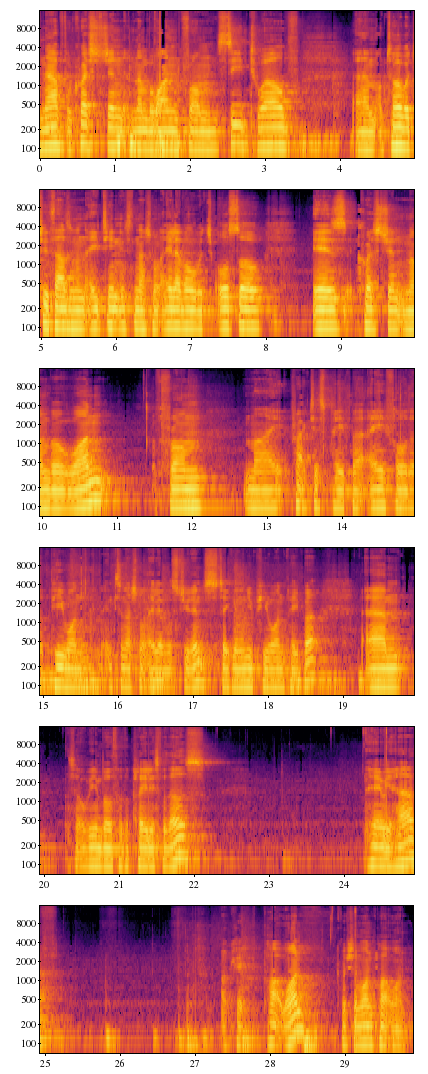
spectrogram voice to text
Now for question number one from C12, um, October 2018 International A-Level, which also is question number one from my practice paper A for the P1 International A-Level students taking the new P1 paper. Um, so we'll be in both of the playlists for those. Here we have, okay, part one, question one, part one.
